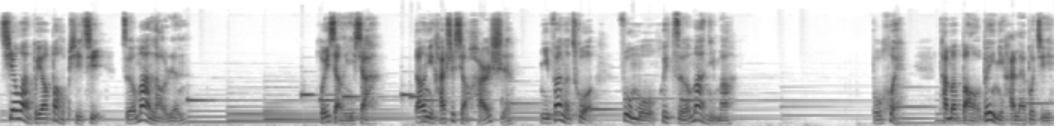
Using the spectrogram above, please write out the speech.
千万不要暴脾气，责骂老人。回想一下，当你还是小孩时，你犯了错，父母会责骂你吗？不会，他们宝贝你还来不及。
